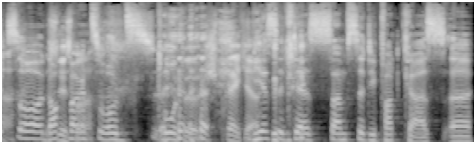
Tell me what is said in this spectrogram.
Ja, so, nochmal mal zu uns. tote Sprecher. Wir sind der Some City Podcast. Äh,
